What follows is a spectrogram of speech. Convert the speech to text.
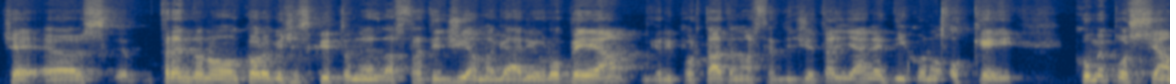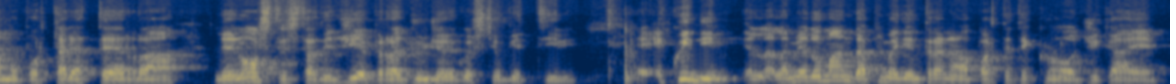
Cioè eh, prendono quello che c'è scritto nella strategia magari europea, riportata nella strategia italiana e dicono ok, come possiamo portare a terra le nostre strategie per raggiungere questi obiettivi? E, quindi la, la mia domanda prima di entrare nella parte tecnologica è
